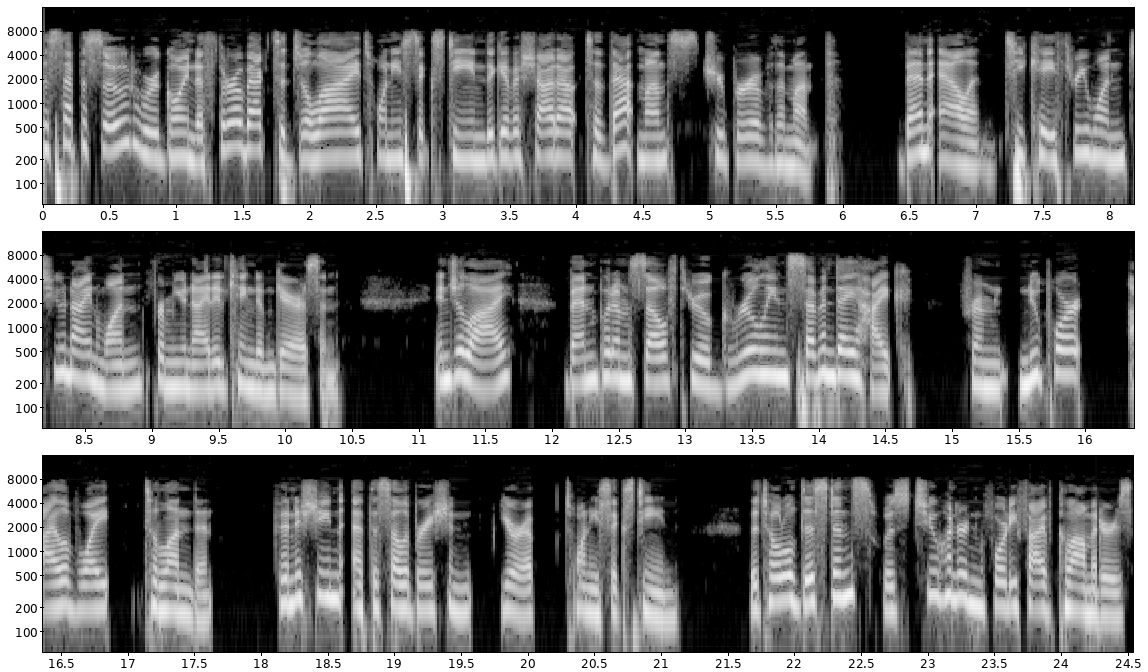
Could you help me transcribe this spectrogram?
This episode, we're going to throw back to July 2016 to give a shout out to that month's Trooper of the Month, Ben Allen, TK31291 from United Kingdom Garrison. In July, Ben put himself through a grueling seven day hike from Newport, Isle of Wight to London, finishing at the Celebration Europe 2016. The total distance was 245 kilometers,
